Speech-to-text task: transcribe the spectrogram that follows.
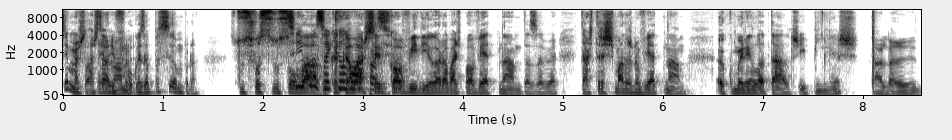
Sim, mas lá está, não é uma coisa para sempre. Se tu se fosses um Sim, soldado mas que acabaste de Covid e agora vais para o Vietnã, estás a ver? Estás três semanas no Vietnã a comer enlatados e pinhas. Olha,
